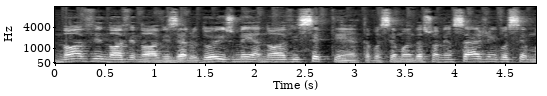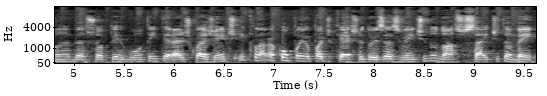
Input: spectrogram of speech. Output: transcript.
999026970. Você manda a sua mensagem, você manda a sua pergunta, interage com a gente e, claro, acompanha o podcast 2 às 20 no nosso site também,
